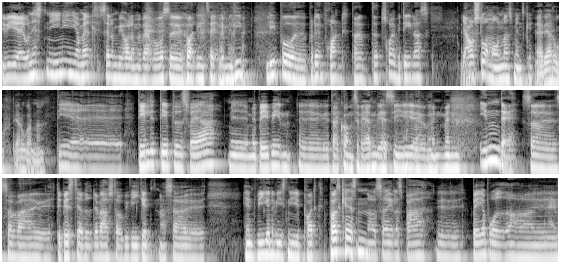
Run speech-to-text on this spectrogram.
det, vi er jo næsten enige om alt, selvom vi holder med hver vores øh, hold i Italien. Men lige, lige på, øh, på den front, der, der tror jeg, vi deler os. Jeg er jo stor morgenmadsmenneske. Ja, det er du, det er du godt nok. Det er, det er, lidt, det er blevet sværere med, med babyen, øh, der er kommet til verden, vil jeg sige. Øh, men, men inden da, så, så var øh, det bedste, jeg ved, det var at stoppe i weekenden, og så øh, hente weekendavisen i pod, postkassen, og så ellers bare øh, bagerbrød og, øh,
